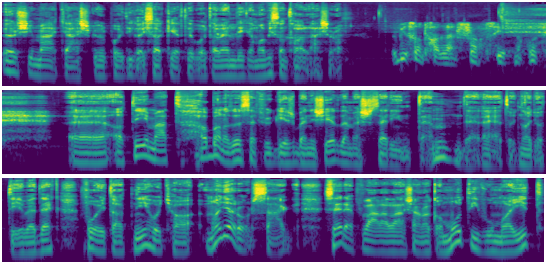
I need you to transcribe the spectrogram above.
Őrsi Mátyás külpolitikai szakértő volt a vendégem a Viszonthallásra. Viszont hallásra, szép napot! E, a témát abban az összefüggésben is érdemes szerintem, de lehet, hogy nagyot tévedek, folytatni, hogyha Magyarország szerepvállalásának a motivumait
